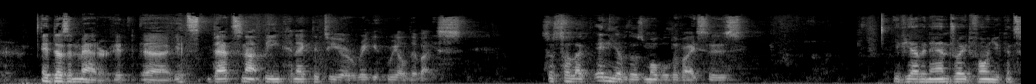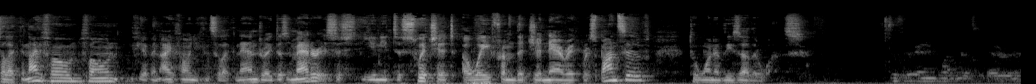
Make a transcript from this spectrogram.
pick? It doesn't matter. It uh, it's that's not being connected to your rig- real device. So select any of those mobile devices. If you have an Android phone, you can select an iPhone phone. If you have an iPhone, you can select an Android. Doesn't matter. It's just you need to switch it away from the generic responsive to one of these other ones. Is there any one that's better than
